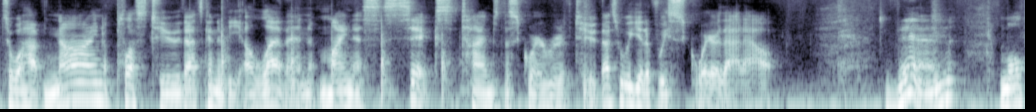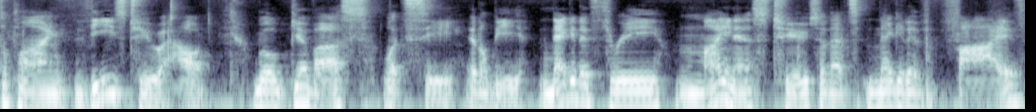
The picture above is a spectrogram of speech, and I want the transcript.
So we'll have 9 plus 2, that's going to be 11, minus 6 times the square root of 2. That's what we get if we square that out. Then, multiplying these two out will give us, let's see, it'll be negative 3 minus 2, so that's negative 5.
